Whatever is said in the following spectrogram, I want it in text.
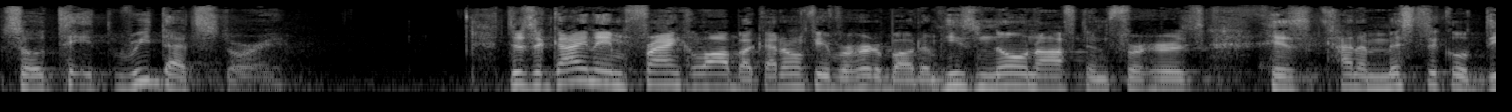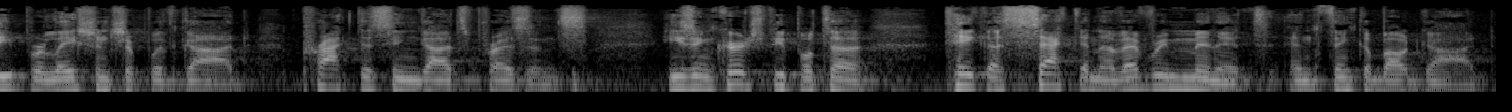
so t- read that story. There's a guy named Frank Laubach. I don't know if you ever heard about him. He's known often for his, his kind of mystical, deep relationship with God, practicing God's presence. He's encouraged people to take a second of every minute and think about God.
